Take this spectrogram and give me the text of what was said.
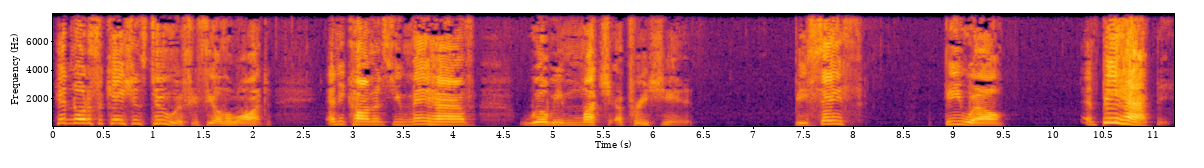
Hit notifications too if you feel the want. Any comments you may have will be much appreciated. Be safe, be well, and be happy.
